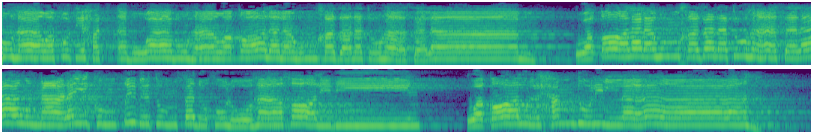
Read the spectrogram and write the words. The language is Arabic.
وفتحت أبوابها وقال لهم خزنتها سلام وقال لهم خزنتها سلام عليكم طبتم فادخلوها خالدين وقالوا الحمد لله.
